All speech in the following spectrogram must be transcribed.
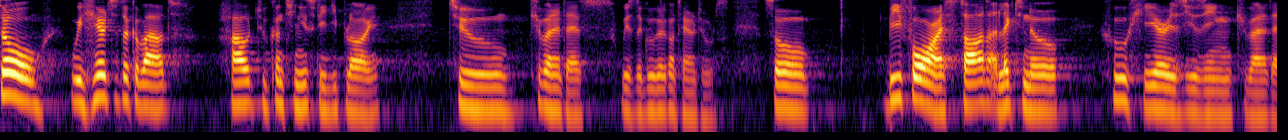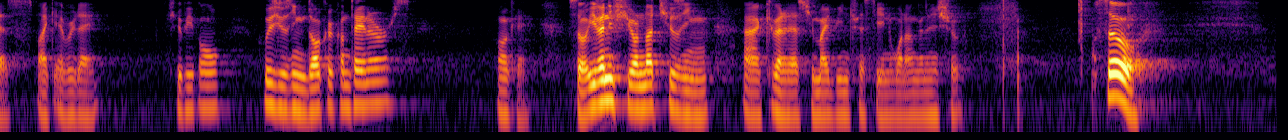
So we're here to talk about how to continuously deploy to Kubernetes with the Google Container Tools. So before I start, I'd like to know who here is using Kubernetes, like every day? A few people? Who's using Docker containers? Okay. So even if you're not using uh, Kubernetes, you might be interested in what I'm going to show. So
